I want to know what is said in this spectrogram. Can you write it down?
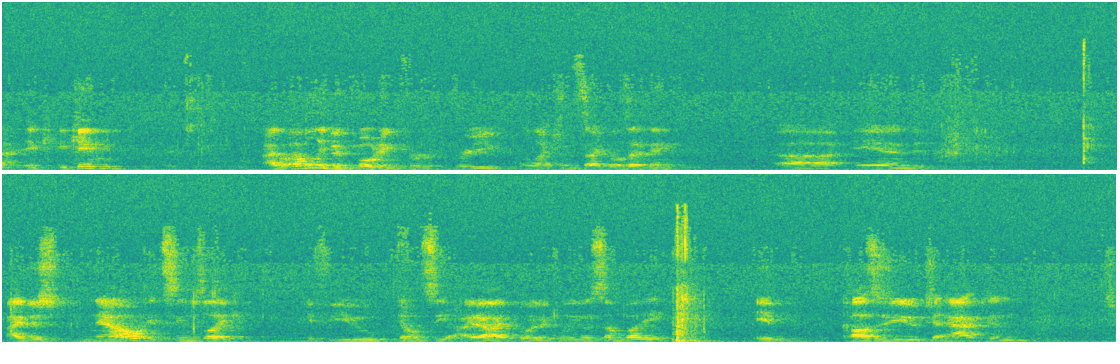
I- it, it came. I've, I've only been voting for three election cycles I think, uh, and I just now it seems like if you don't see eye to eye politically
